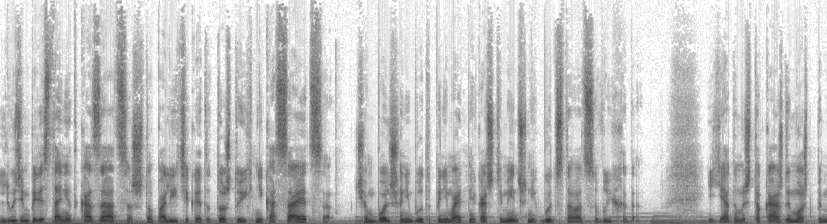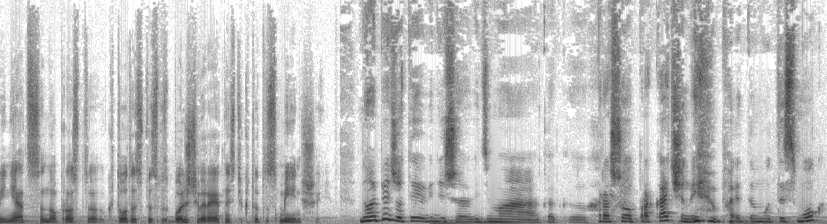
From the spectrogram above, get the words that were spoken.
людям перестанет казаться, что политика это то, что их не касается, чем больше они будут понимать, мне кажется, тем меньше у них будет оставаться выхода. И я думаю, что каждый может поменяться, но просто кто-то с, с большей вероятностью, кто-то с меньшей. Но опять же, ты видишь, э, видимо, как э, хорошо прокачанный, поэтому ты смог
